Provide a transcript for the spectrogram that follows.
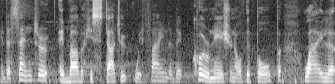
In the center, above his statue, we find the coronation of the Pope, while uh,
